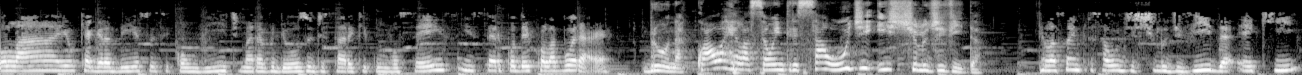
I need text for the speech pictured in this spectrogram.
Olá, eu que agradeço esse convite maravilhoso de estar aqui com vocês e espero poder colaborar. Bruna, qual a relação entre saúde e estilo de vida? A relação entre saúde e estilo de vida é que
